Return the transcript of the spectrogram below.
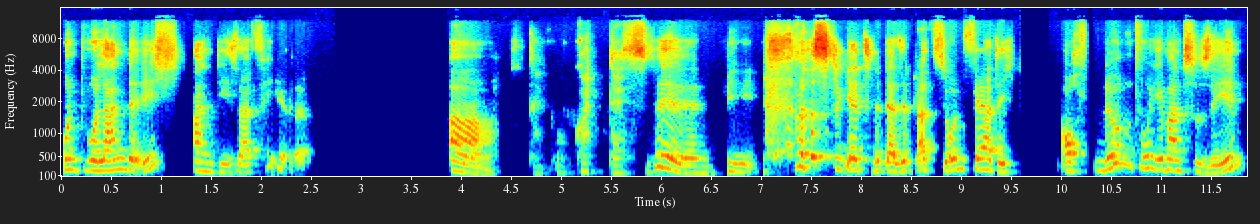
und wo lande ich? An dieser Fähre. Ah, um Gottes Willen, wie wirst du jetzt mit der Situation fertig? Auch nirgendwo jemand zu sehen.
